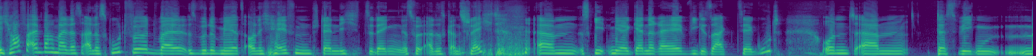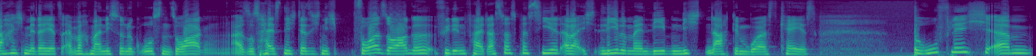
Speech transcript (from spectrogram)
ich hoffe einfach mal, dass alles gut wird, weil es würde mir jetzt auch nicht helfen, ständig zu denken, es wird alles ganz schlecht. Ähm, es geht mir generell, wie gesagt, sehr gut. Und ähm, deswegen mache ich mir da jetzt einfach mal nicht so eine großen Sorgen. Also es das heißt nicht, dass ich nicht vorsorge für den Fall, dass was passiert, aber ich lebe mein Leben nicht nach dem Worst Case. Beruflich ähm,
